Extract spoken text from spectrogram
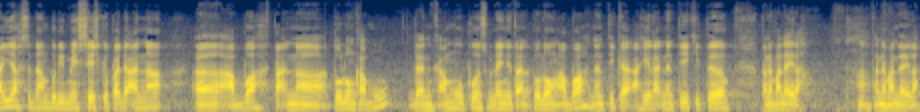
ayah sedang beri mesej kepada anak uh, abah tak nak tolong kamu dan kamu pun sebenarnya tak nak tolong abah. Nanti kat akhirat nanti kita pandai-pandailah ha pandai-pandailah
